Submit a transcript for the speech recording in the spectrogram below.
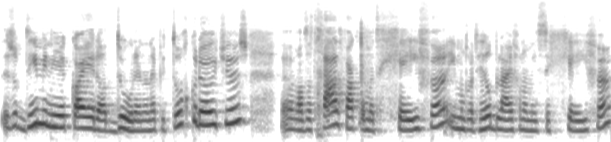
Dus op die manier kan je dat doen. En dan heb je toch cadeautjes. Uh, want het gaat vaak om het geven. Iemand wordt heel blij van om iets te geven.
